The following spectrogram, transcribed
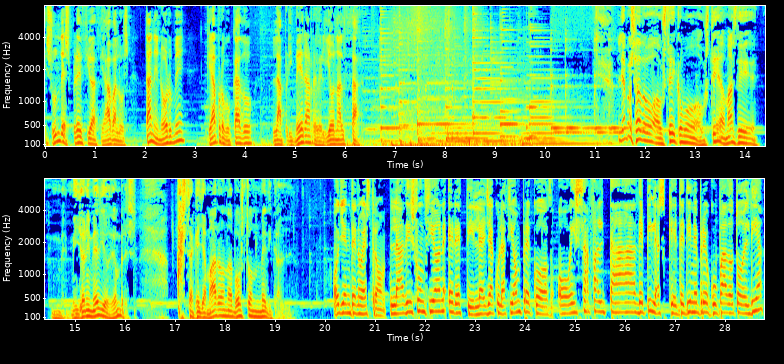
Es un desprecio hacia Ábalos tan enorme que ha provocado la primera rebelión al zar. Le ha pasado a usted como a usted a más de millón y medio de hombres, hasta que llamaron a Boston Medical. Oyente nuestro, la disfunción eréctil, la eyaculación precoz o esa falta de pilas que te tiene preocupado todo el día,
